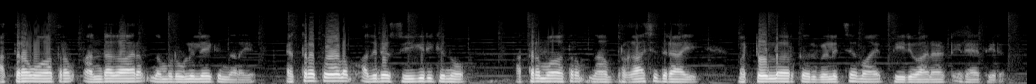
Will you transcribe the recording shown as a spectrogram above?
അത്രമാത്രം അന്ധകാരം നമ്മുടെ ഉള്ളിലേക്ക് നിറയും. എത്രത്തോളം അതിനെ സ്വീകരിക്കുന്നോ അത്രമാത്രം നാം പ്രകാശിതരായി മറ്റുള്ളവർക്ക് ഒരു വെളിച്ചമായി തീരുവാനായിട്ട് ഇടയായിത്തീരും.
